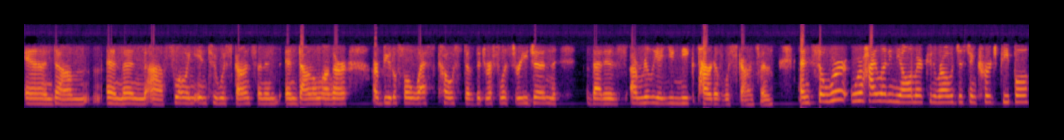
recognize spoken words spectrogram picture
and um, and then uh, flowing into Wisconsin and, and down along our our beautiful west coast of the Driftless region. That is a really a unique part of Wisconsin, and so we're we're highlighting the All American Road just to encourage people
